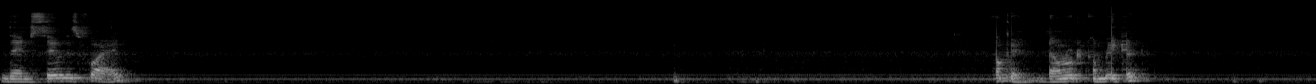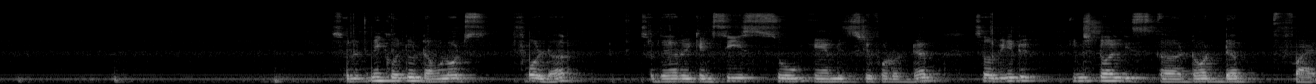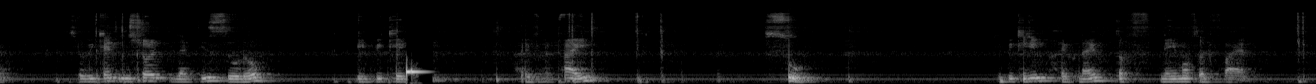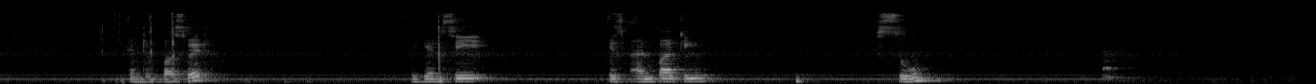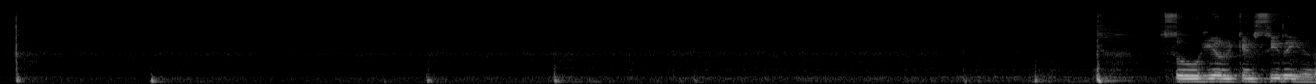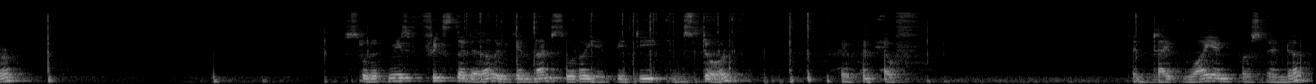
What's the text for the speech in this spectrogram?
Then save this file. Okay download completed. So let me go to downloads folder. So there you can see zoom amd64.deb so we need to install this uh, .deb file. So we can install it like this sudo dpkg i zoom. Dpkg hyphen i the name of that file. Enter password. You can see it's unpacking zoom so here we can see the error. So let me fix that error. We can run sudo apt install hyphen f type y and press enter.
